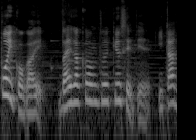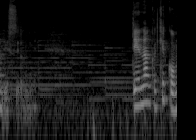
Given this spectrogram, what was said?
ぽい子が大学の同級生でいたんですよね。でなんか結構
